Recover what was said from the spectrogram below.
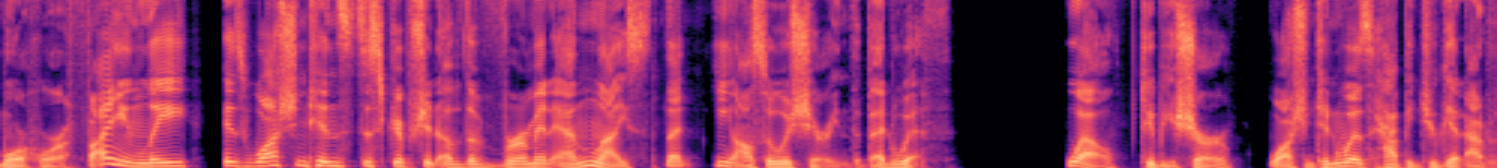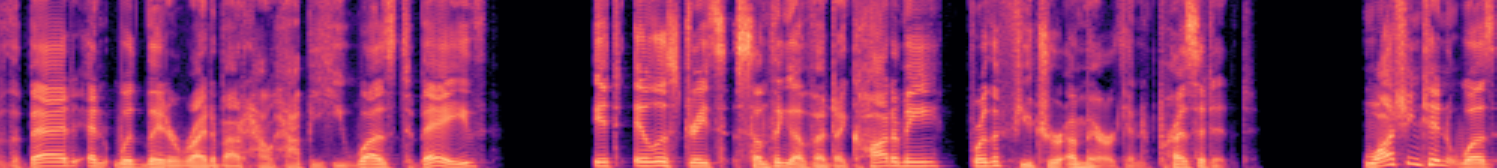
More horrifyingly is Washington's description of the vermin and lice that he also was sharing the bed with. Well, to be sure, Washington was happy to get out of the bed and would later write about how happy he was to bathe, it illustrates something of a dichotomy for the future American president. Washington was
